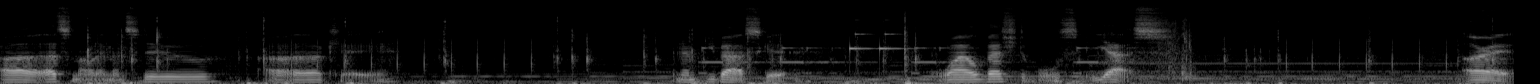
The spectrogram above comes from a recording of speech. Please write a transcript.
Uh, that's not what I meant to do. Uh, okay. An empty basket. Wild vegetables, yes. Alright,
